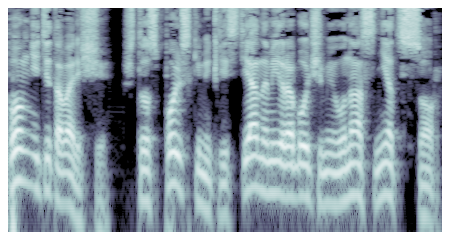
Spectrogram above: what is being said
Помните, товарищи, что с польскими крестьянами и рабочими у нас нет ссор.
